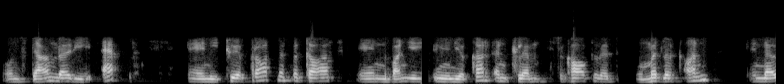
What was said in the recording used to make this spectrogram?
ons download die app en die twee praat met mekaar en wanneer jy in jou kar inklim, skakel dit onmiddellik aan en nou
